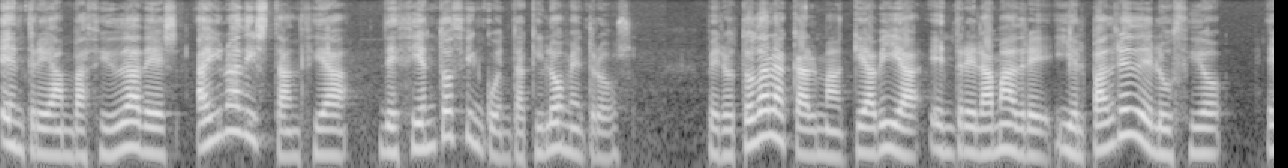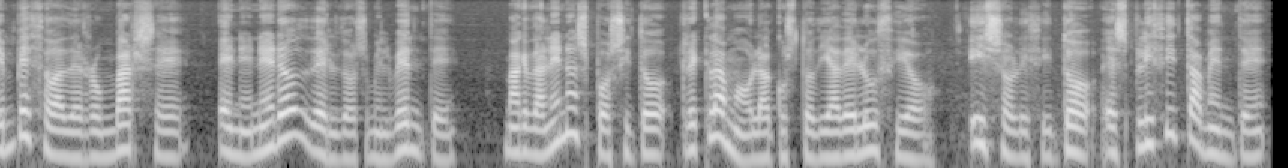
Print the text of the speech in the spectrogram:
Entre ambas ciudades hay una distancia de 150 kilómetros, pero toda la calma que había entre la madre y el padre de Lucio empezó a derrumbarse en enero del 2020. Magdalena Espósito reclamó la custodia de Lucio y solicitó explícitamente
